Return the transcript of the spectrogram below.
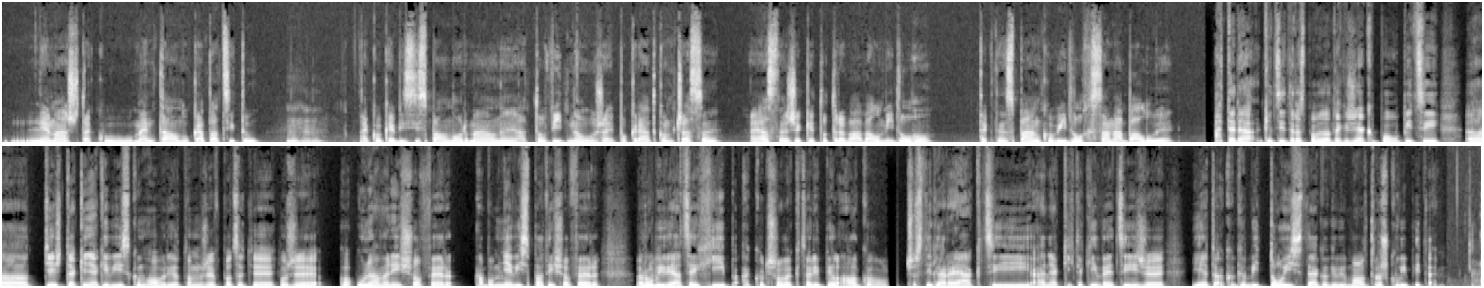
nemáš takú mentálnu kapacitu. Mm-hmm ako keby si spal normálne a to vidno už aj po krátkom čase. A jasné, že keď to trvá veľmi dlho, tak ten spánkový dlh sa nabaluje. A teda, keď si teraz povedal také, že ako po opici, uh, tiež taký nejaký výskum hovorí o tom, že v podstate, že unavený šofer alebo nevyspatý šofer robí viacej chýb ako človek, ktorý pil alkohol. Čo sa týka reakcií a nejakých takých vecí, že je to ako keby to isté, ako keby mal trošku vypité.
